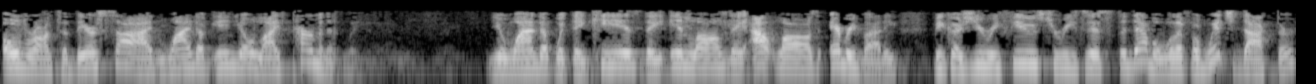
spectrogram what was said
over onto their side and wind up in your life permanently. You wind up with their kids, their in-laws, their outlaws, everybody, because you refuse to resist the devil. Well, if a witch doctor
